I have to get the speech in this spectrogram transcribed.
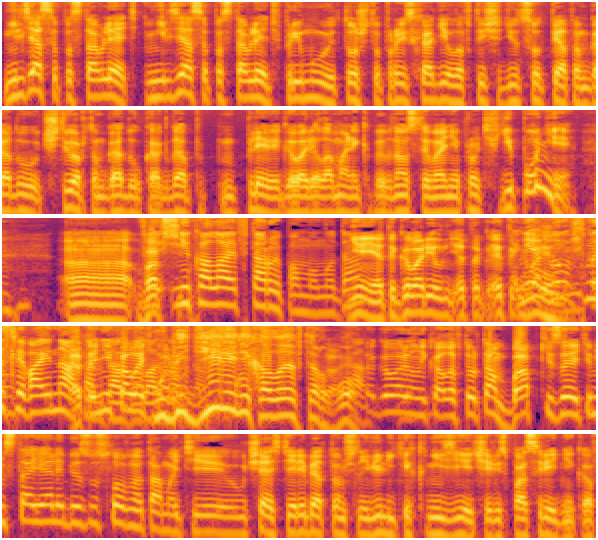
нельзя сопоставлять, нельзя сопоставлять впрямую то, что происходит происходило в 1905 году, 1904 году, когда Плеви говорил о маленькой победоносной войне против Японии, угу. А, во вс... Николай II, по-моему, да? Не, это говорил... Это, это Нет, говорил, ну, в смысле, война Это Николай была. Убедили Николая II. Да, это говорил Николай II. Там бабки за этим стояли, безусловно. Там эти участия ребят, в том числе великих князей, через посредников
